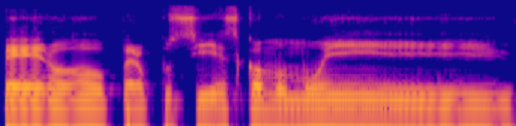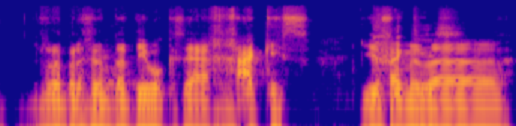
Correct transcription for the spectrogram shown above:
pero, pero pues sí es como muy representativo que sea Jaques. Y eso me da.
